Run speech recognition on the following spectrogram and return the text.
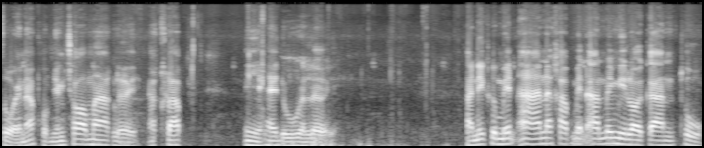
สวยนะ ผมยังชอบมากเลยนะครับ นี่ให้ดูกันเลย อันนี้คือเม็ดอาร์ตนะครับ เม็ดอาร์ตไม่มีรอยการถูก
